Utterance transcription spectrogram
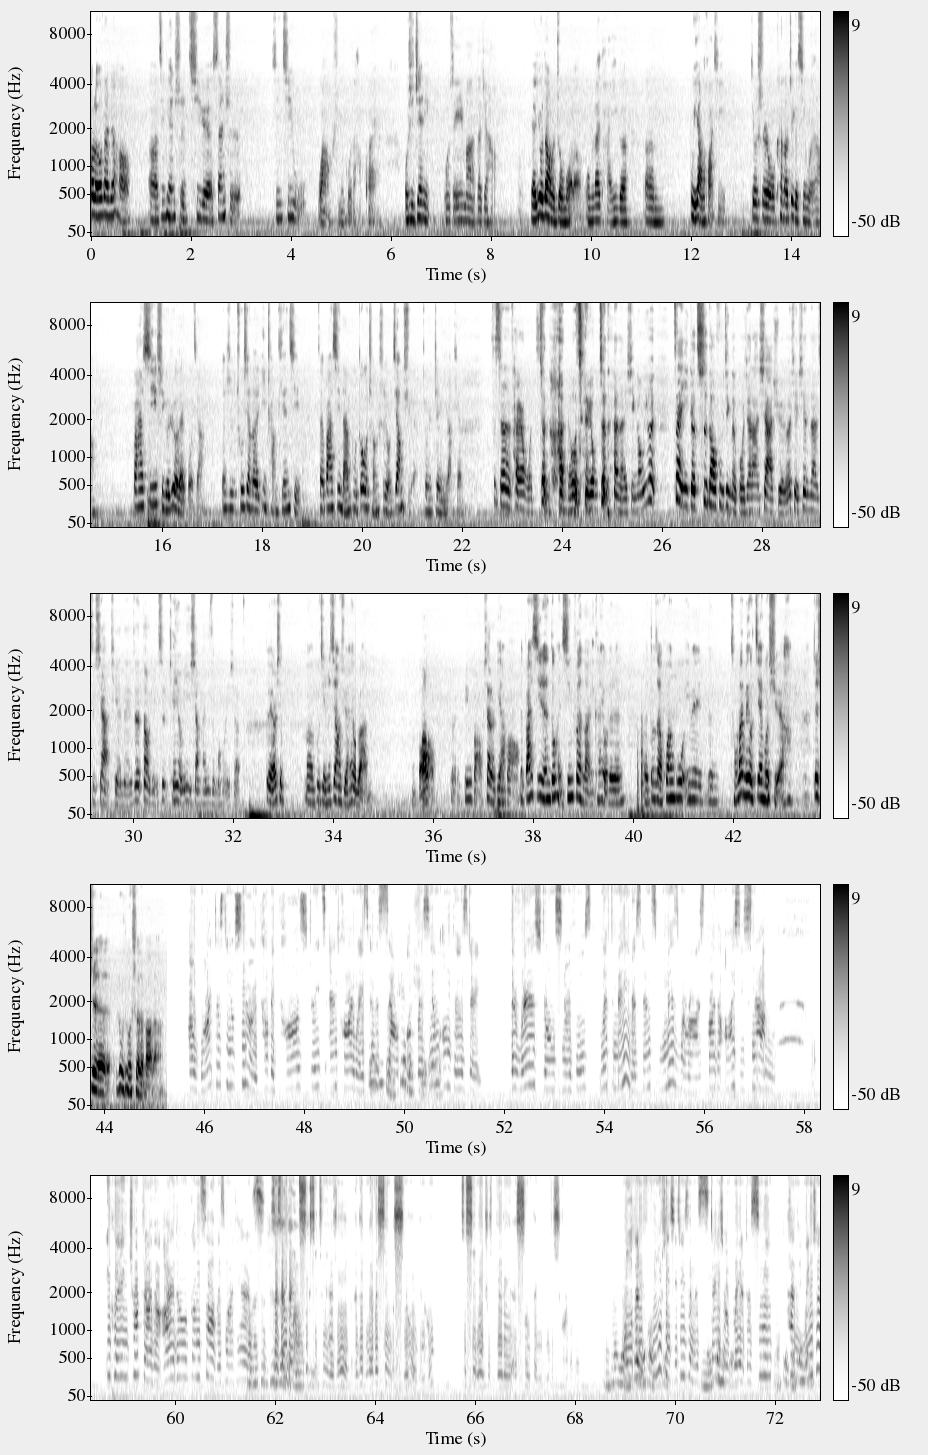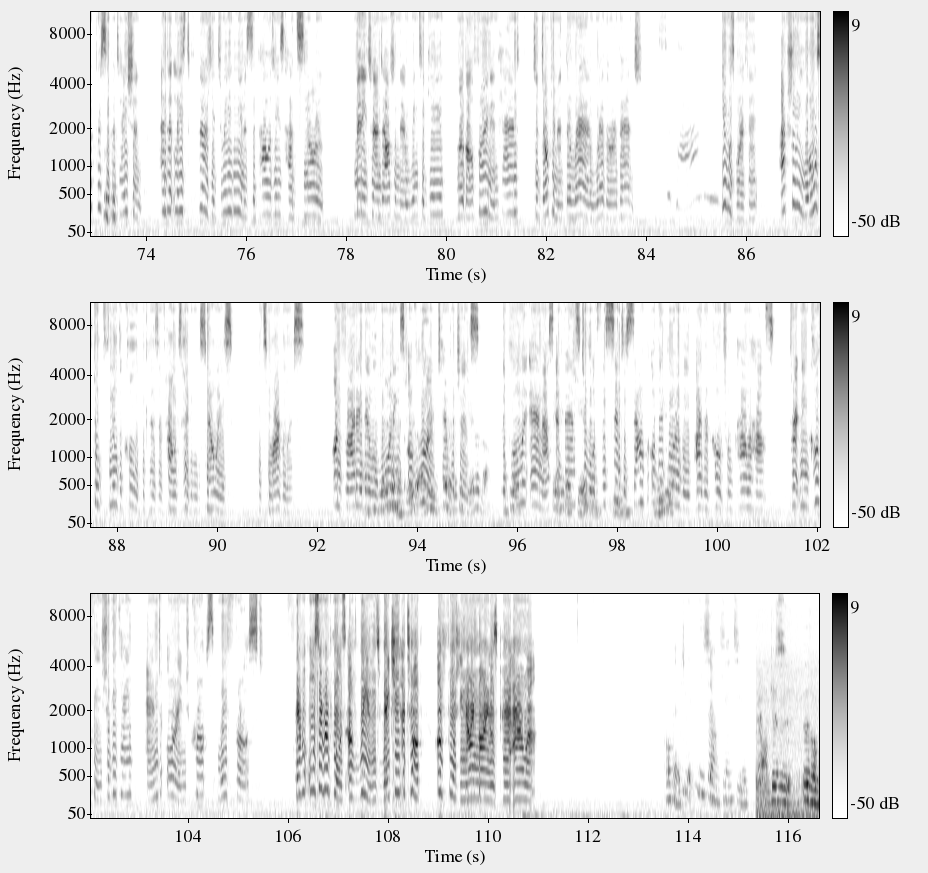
Hello，大家好，呃，今天是七月三十日，星期五，哇，时间过得好快啊！我是 Jenny，我是 Emma，大家好。呀，又到了周末了，我们来谈一个嗯不一样的话题，就是我看到这个新闻啊，巴西是一个热带国家，但是出现了异常天气，在巴西南部多个城市有降雪，就是这一两天。这真的太让我震撼了，我只能用震撼来形容，因为在一个赤道附近的国家，它下雪了，而且现在是夏天呢，这到底是天有异象还是怎么回事？对，而且呃不仅是降雪，还有软雹，对，冰雹下了冰呀雹，那巴西人都很兴奋了，你看有的人呃都在欢呼，因为嗯从来没有见过雪啊。这是路透社的报道。A white dusting of snow covered cars, streets, and highways in the south of Brazil on Thursday. The rare strong snowfalls left many residents mesmerized by the icy snap, including truck driver Iador Gonçalves Marquez. Says Andy is 62 years old and had never seen the snow, you know? To see nature's beauty is something indescribable. More than 40 cities in the state of Rio do Sul had winter precipitation, and at least 33 municipalities had snow. Many turned out in their winter gear, mobile phone in hand, to document the rare weather event. It was worth it. Actually, you almost don't feel the cold because of how exciting the snow is. It's marvelous. On Friday, there were warnings of low temperatures. The polar air mass advanced towards the center south of the global agricultural powerhouse, threatening coffee, sugarcane, and orange crops with frost. There were also reports of winds reaching a top of 49 miles per hour. OK，这个异象天气，就是那种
